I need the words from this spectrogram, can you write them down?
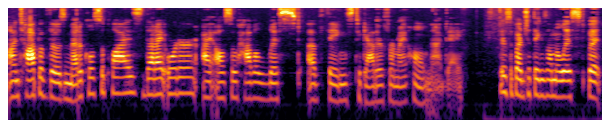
On top of those medical supplies that I order, I also have a list of things to gather for my home that day. There's a bunch of things on the list, but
